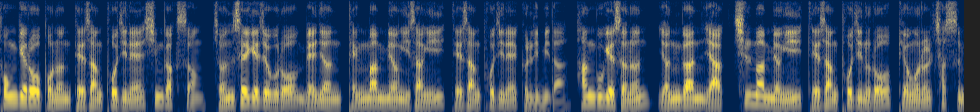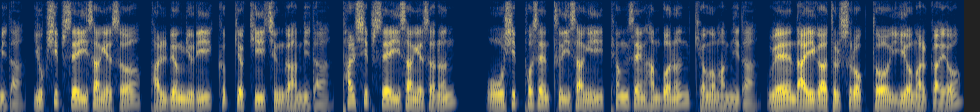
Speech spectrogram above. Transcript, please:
통계로 보는 대상 포진의 심각성. 전 세계적으로 매년 100만 명 이상이 대상 포진에 걸립니다. 한국에서는 연간 약 7만 명이 대상 포진으로 병원을 찾습니다. 60세 이상에서 발병률이 급격히 증가합니다. 80세 이상에서는 50% 이상이 평생 한 번은 경험합니다. 왜 나이가 들수록 더 위험할까요?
